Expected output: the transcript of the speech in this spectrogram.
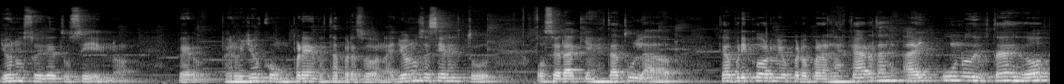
yo no soy de tu signo, pero, pero yo comprendo a esta persona. Yo no sé si eres tú o será quien está a tu lado Capricornio, pero para las cartas hay uno de ustedes dos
